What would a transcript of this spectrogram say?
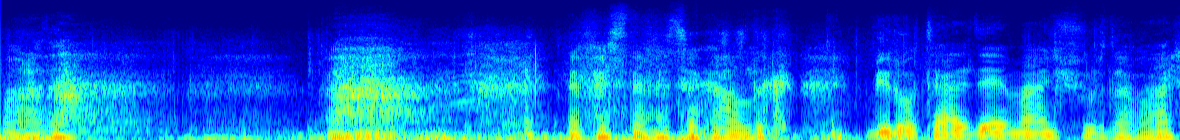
Bu arada ah, Nefes nefese kaldık. Bir otelde hemen şurada var.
